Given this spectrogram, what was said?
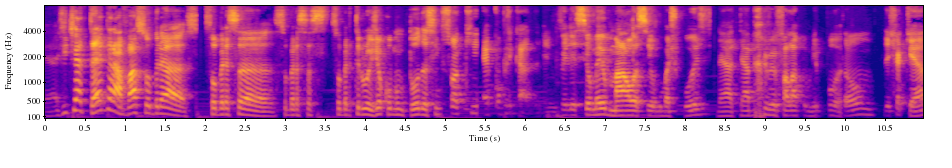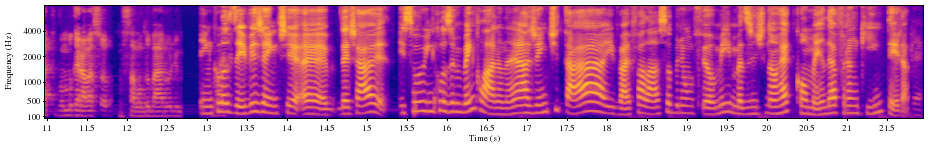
É, a gente ia até gravar sobre a, sobre essa, sobre essa, sobre a trilogia como um todo, assim, só que é complicado. Envelheceu meio mal, assim, algumas coisas, né? Até a Bel veio falar comigo, pô, então deixa quieto, vamos gravar sobre o Salão do Barulho. Inclusive, gente, é, deixar isso, inclusive, bem claro, né? A gente tá e vai falar sobre um filme, mas a gente não recomenda a franquia inteira, é.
